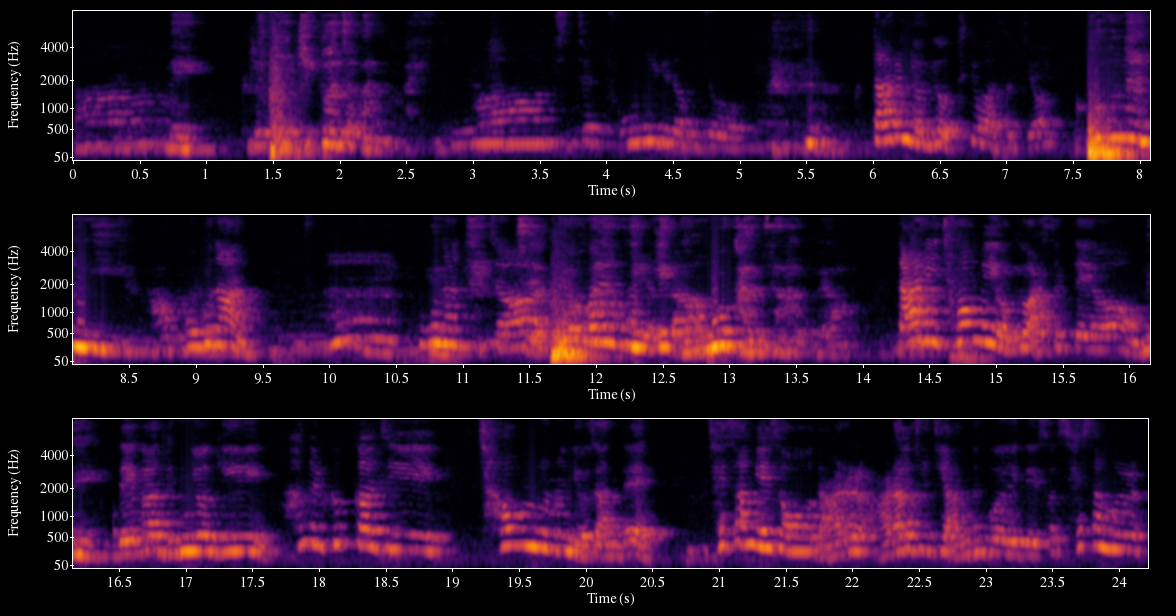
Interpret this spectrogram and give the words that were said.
아, 네, 그렇게 깊어져 가는 것 같습니다. 아 진짜 좋은 일이다 그죠? 딸은 여기 어떻게 왔었죠? 포근한님, 아 보고난 보고난 진짜 포근한님께 영광이었다. 너무 감사하고요. 딸이 처음에 여기 왔을 때요 네, 내가 능력이 하늘 끝까지 차오르는 여잔데 세상에서 나를 알아주지 않는 거에 대해서 세상을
